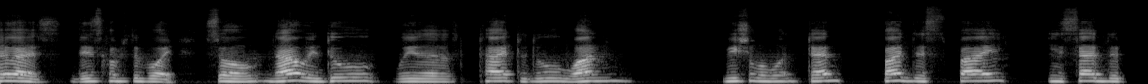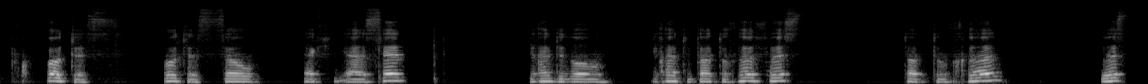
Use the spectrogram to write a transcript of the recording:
Hey guys, this comes Computer Boy. So now we do, we'll try to do one mission over 10. Find the spy inside the fortress. Fortress. So, like I said, you have to go, you have to talk to her first. Talk to her first.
